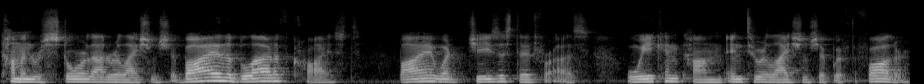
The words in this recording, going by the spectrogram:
come and restore that relationship. By the blood of Christ, by what Jesus did for us, we can come into relationship with the Father.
